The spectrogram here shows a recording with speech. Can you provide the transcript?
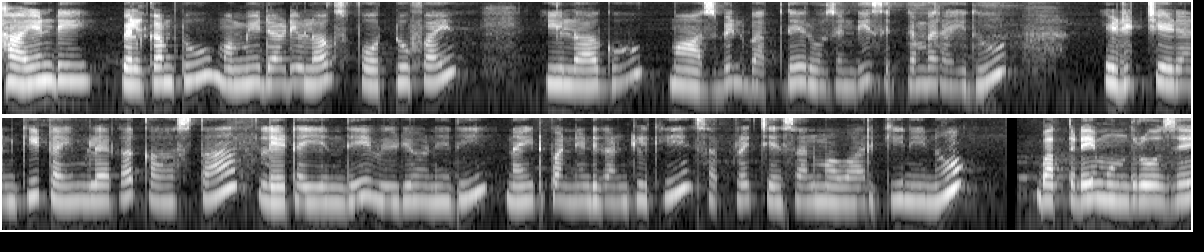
హాయ్ అండి. Welcome to mummy daddy vlogs four two five. ఈ లాగు మా హస్బెండ్ బర్త్డే రోజండి సెప్టెంబర్ ఐదు. ఎడిట్ చేయడానికి టైం లేక కాస్త లేట్ అయ్యింది. వీడియో అనేది నైట్ పన్నెండు గంటలకి సర్ప్రైజ్ చేశాను మా వారికి నేను. బర్త్డే ముందు రోజే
